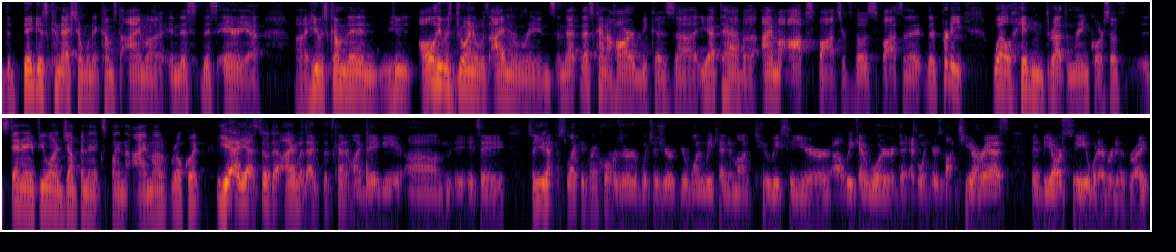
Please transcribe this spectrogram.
the biggest connection when it comes to IMA in this this area. Uh, he was coming in and he all he was joining was IMA Marines, and that that's kind of hard because uh, you have to have a IMA op sponsor for those spots, and they're they're pretty well hidden throughout the Marine Corps. So, if, Stanley, if you want to jump in and explain the IMA real quick. Yeah, yeah. So the IMA that, that's kind of my baby. Um, it, it's a so you have the selected Marine Corps Reserve, which is your your one weekend a month, two weeks a year, uh, weekend warrior that everyone hears about TRS, at BRC, whatever it is, right?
